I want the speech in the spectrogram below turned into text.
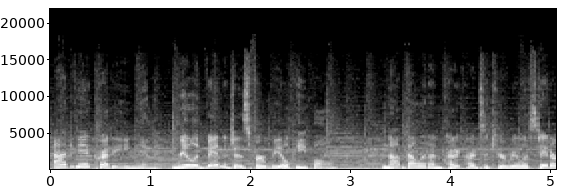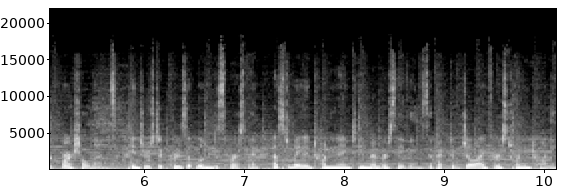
Advia Credit Union. Real advantages for real people. Not valid on credit card, secure real estate, or commercial loans. Interest accrues at loan disbursement. Estimated 2019 member savings effective July 1st, 2020.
